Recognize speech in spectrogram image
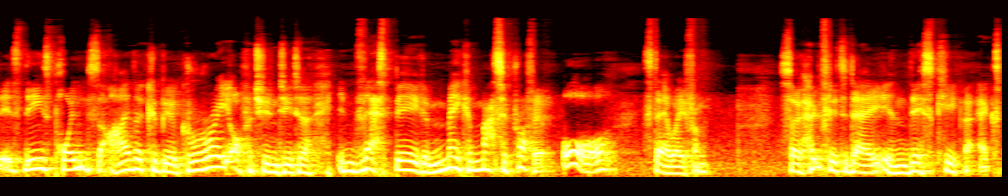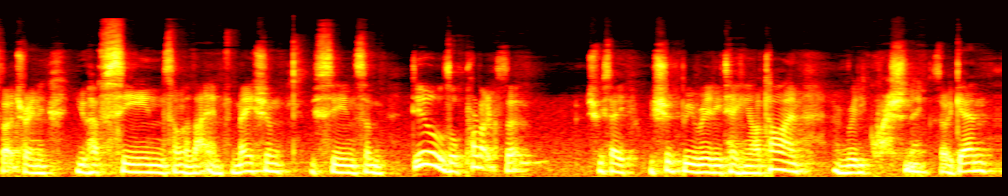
it's these points that either could be a great opportunity to invest big and make a massive profit or stay away from. So hopefully today in this Keepa expert training, you have seen some of that information. You've seen some deals or products that, should we say, we should be really taking our time and really questioning. So again,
